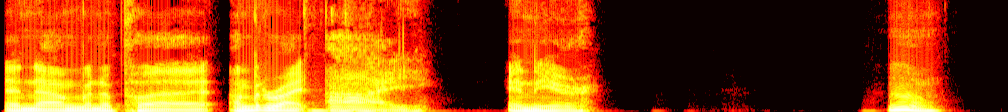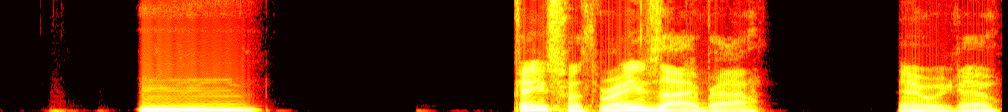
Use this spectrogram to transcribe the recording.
and now I'm gonna put I'm gonna write I in here. Oh, Hmm. face with raised eyebrow. There we go.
